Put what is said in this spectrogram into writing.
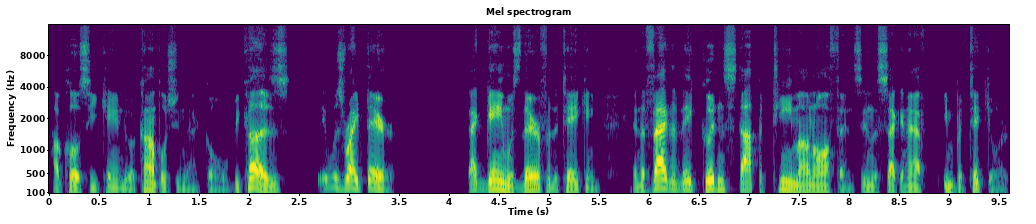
how close he came to accomplishing that goal because it was right there. That game was there for the taking. And the fact that they couldn't stop a team on offense in the second half, in particular,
